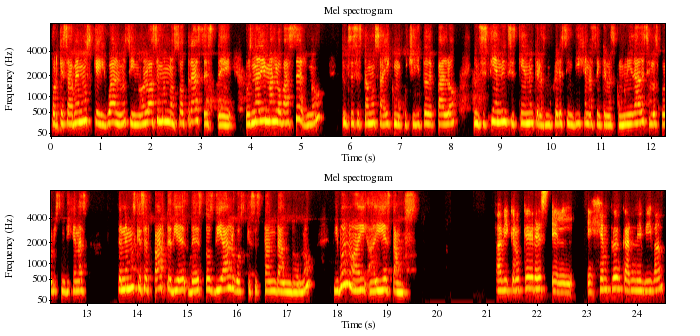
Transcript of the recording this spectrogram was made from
porque sabemos que igual, ¿no? Si no lo hacemos nosotras, este, pues nadie más lo va a hacer, ¿no? Entonces estamos ahí como cuchillito de palo, insistiendo, insistiendo en que las mujeres indígenas, en que las comunidades y los pueblos indígenas tenemos que ser parte de, de estos diálogos que se están dando, ¿no? Y bueno, ahí, ahí estamos. Fabi, creo que eres el ejemplo en carne viva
